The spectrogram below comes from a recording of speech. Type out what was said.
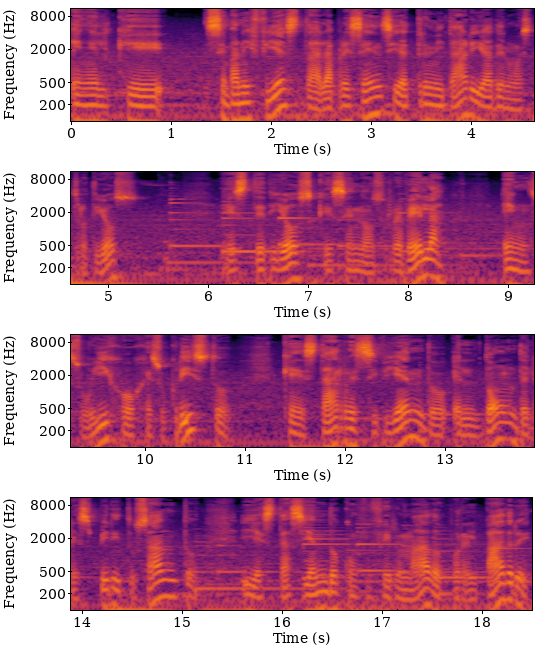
en el que se manifiesta la presencia trinitaria de nuestro Dios, este Dios que se nos revela en su Hijo Jesucristo, que está recibiendo el don del Espíritu Santo y está siendo confirmado por el Padre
